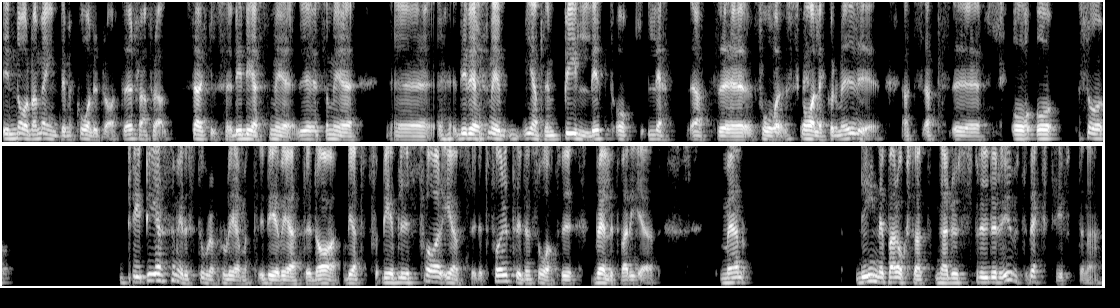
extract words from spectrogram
enorma mängder med kolhydrater framför allt, stärkelse. Det är det som är, det som är eh, det är det som är egentligen billigt och lätt att eh, få skalekonomi i. Att, att, eh, och, och, så det är det som är det stora problemet i det vi äter idag. Det är att det blir för ensidigt. Förr i tiden så åt vi väldigt varierat. Men det innebär också att när du sprider ut växtgifterna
